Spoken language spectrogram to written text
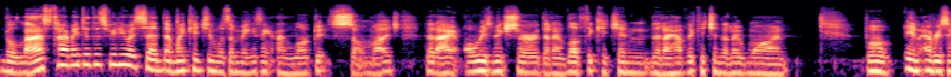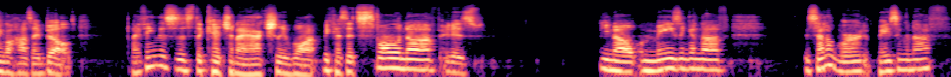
the last time I did this video, I said that my kitchen was amazing. I loved it so much that I always make sure that I love the kitchen, that I have the kitchen that I want, but in every single house I build. But I think this is the kitchen I actually want because it's small enough, it is, you know, amazing enough. Is that a word? Amazing enough?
